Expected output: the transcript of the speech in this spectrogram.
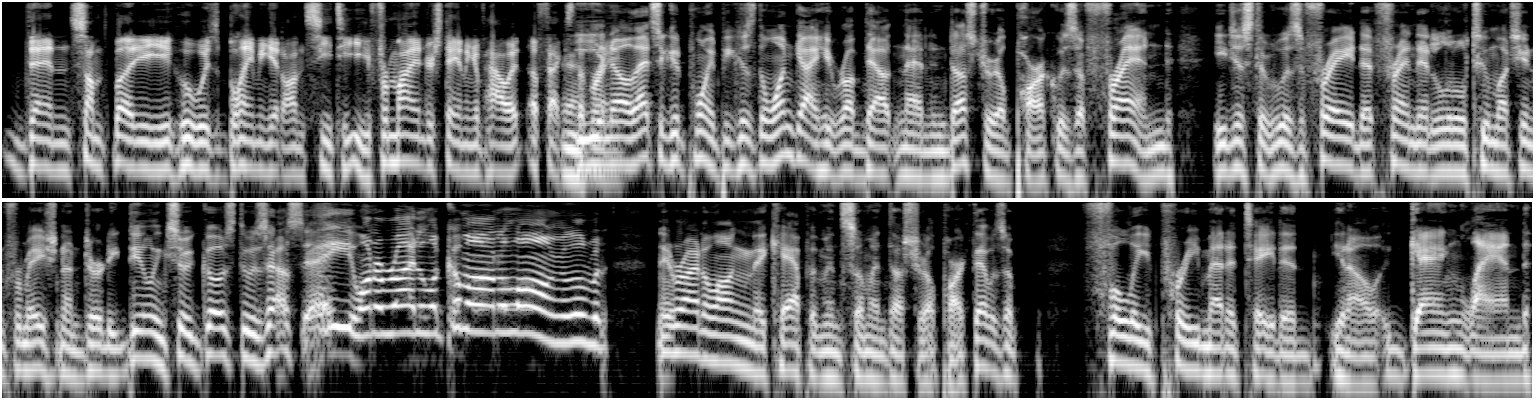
than somebody who was blaming it on CTE, from my understanding of how it affects the brain. You know, that's a good point because the one guy he rubbed out in that industrial park was a friend. He just was afraid that friend had a little too much information on dirty dealing, so he goes to his house. Hey, you want to ride along? Come on along a little bit. They ride along and they cap him in some industrial park. That was a fully premeditated, you know, gangland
